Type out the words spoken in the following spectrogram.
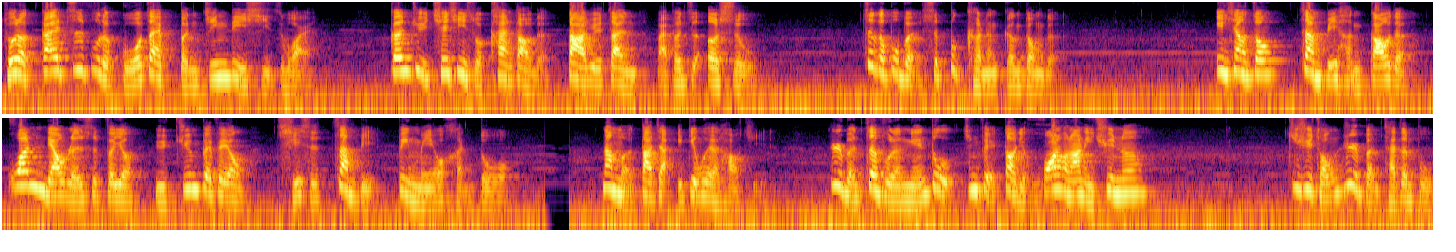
除了该支付的国债本金利息之外，根据千信所看到的，大约占百分之二十五。这个部分是不可能更动的。印象中占比很高的官僚人事费用与军备费用，其实占比并没有很多。那么大家一定会很好奇，日本政府的年度经费到底花到哪里去呢？继续从日本财政部。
